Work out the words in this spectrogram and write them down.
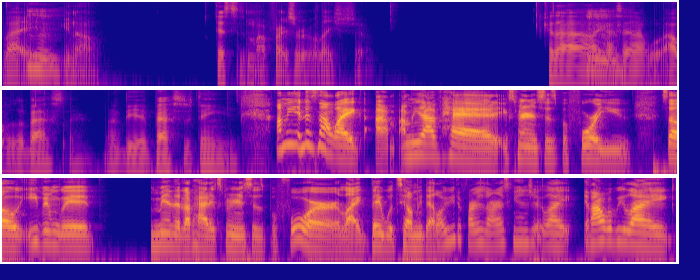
Like Mhm. you know, this is my first real relationship. Cause I like I Mm. said I, I was a bachelor. I did bachelor things. I mean, and it's not like I, I mean I've had experiences before you. So even with men that I've had experiences before, like they would tell me that, "Oh, you the first dark chick," like, and I would be like,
